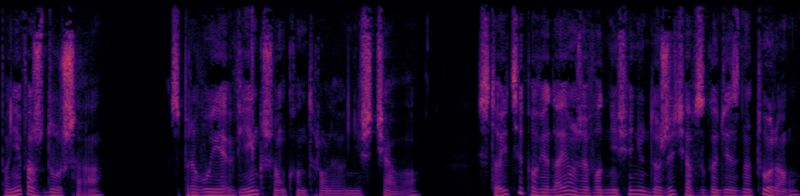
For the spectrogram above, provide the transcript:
Ponieważ dusza sprawuje większą kontrolę niż ciało, stoicy powiadają, że w odniesieniu do życia w zgodzie z naturą,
